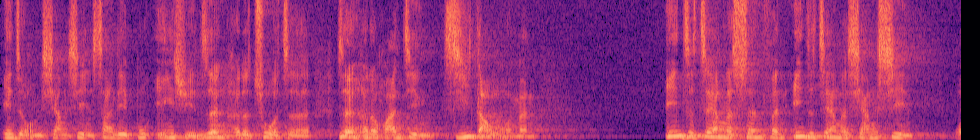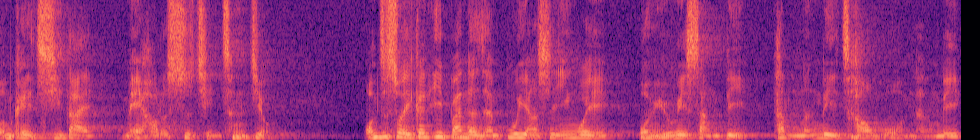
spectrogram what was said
因此我们相信上帝不允许任何的挫折、任何的环境击倒我们。因此这样的身份，因此这样的相信，我们可以期待美好的事情成就。我们之所以跟一般的人不一样，是因为我们有位上帝。他的能力超过我们的能力。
